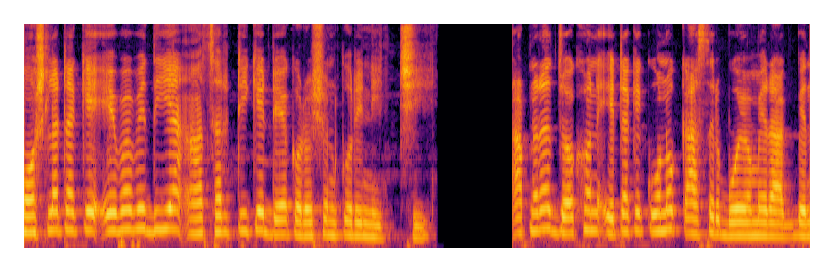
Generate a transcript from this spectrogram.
মশলাটাকে এভাবে দিয়ে আচারটিকে ডেকোরেশন করে নিচ্ছি। আপনারা যখন এটাকে কোনো কাছের বয়মে রাখবেন,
